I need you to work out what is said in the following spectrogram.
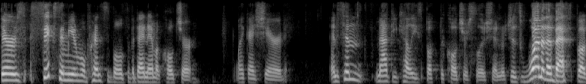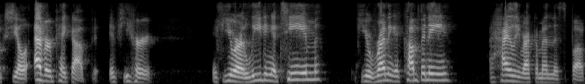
there's six immutable principles of a dynamic culture, like I shared. And it's in Matthew Kelly's book, The Culture Solution, which is one of the best books you'll ever pick up if you're if you are leading a team, if you're running a company. I highly recommend this book,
